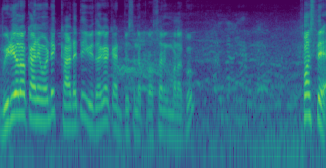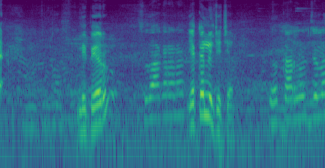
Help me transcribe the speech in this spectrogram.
వీడియోలో కానివ్వండి కాడైతే ఈ విధంగా కనిపిస్తున్నాయి ప్రస్తుతానికి మనకు. నమస్తే మీ పేరు? సుధాకర్ ఎక్కడి నుంచి వచ్చారు? కర్నూలు జిల్లా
